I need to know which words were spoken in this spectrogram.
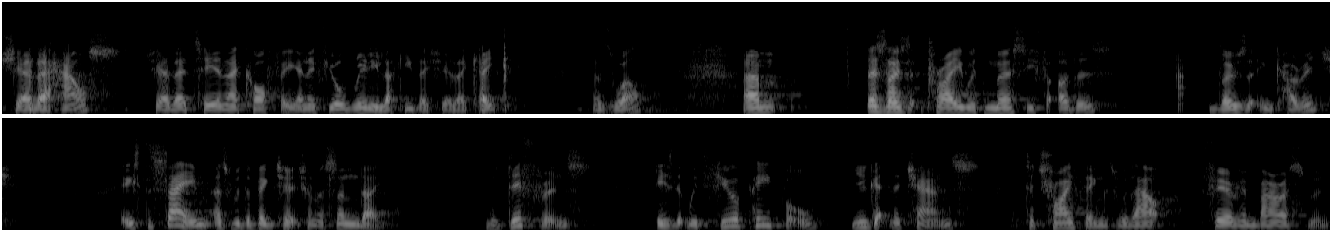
share their house, share their tea and their coffee, and if you're really lucky, they share their cake as well. Um, there's those that pray with mercy for others those that encourage. It's the same as with the big church on a Sunday. The difference is that with fewer people, you get the chance to try things without fear of embarrassment.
